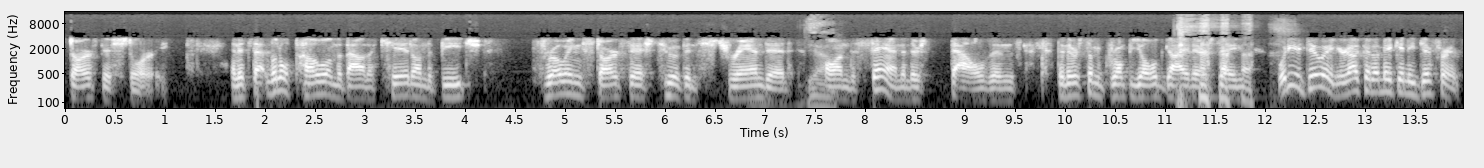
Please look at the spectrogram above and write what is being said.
starfish story, and it's that little poem about a kid on the beach throwing starfish who have been stranded Yeah. on the sand, and there's thousands. Then there's some grumpy old guy there saying, "What are you doing? You're not going to make any difference."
